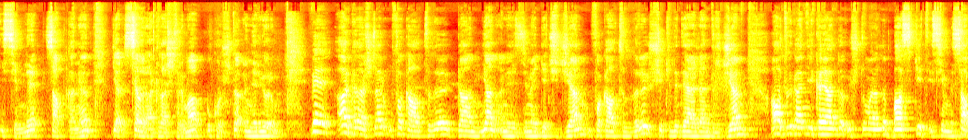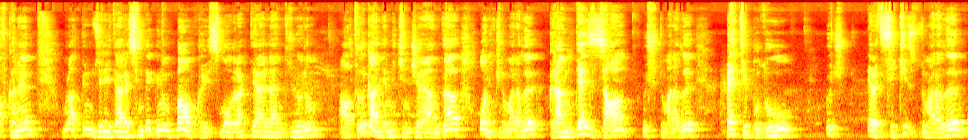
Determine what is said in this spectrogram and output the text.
isimli safkanı yarı sever arkadaşlarıma bu koşuda öneriyorum. Ve arkadaşlar ufak altılı ganyan analizime geçeceğim. Ufak altılıları şu şekilde değerlendireceğim. Altılı ganyan ilk ayağında 3 numaralı Basket isimli safkanı Murat Gündüzeli idaresinde günün banko ismi olarak değerlendiriyorum. Altılı Ganyan'ın ikinci ayağında 12 numaralı Grandezza, 3 numaralı Betty Blue, 3 evet 8 numaralı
